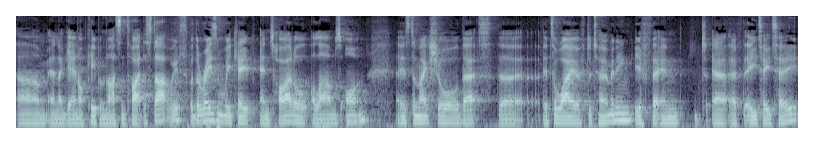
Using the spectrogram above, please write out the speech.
Um, and again, I'll keep them nice and tight to start with. But the reason we keep end tidal alarms on is to make sure that the it's a way of determining if the end, uh, if the ETT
